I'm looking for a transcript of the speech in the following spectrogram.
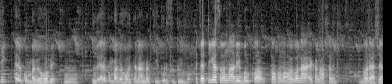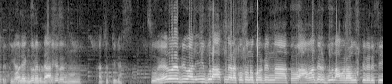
ঠিক এরকম ভাবে হবে যদি এরকম ভাবে হয় তাহলে আমরা কি পরিস্থিতি হইব? আচ্ছা ঠিক আছে আর এই ভুল কখনো হইব না এখন আসেন ঘরে আসেন। আচ্ছা, আছে, অনেক দূরে না, আচ্ছা ঠিক আছে। সো হ্যালো এভরিওয়ান এই ভুল আপনারা কখনো করবেন না তো আমাদের ভুল আমরা বুঝতে পেরেছি।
